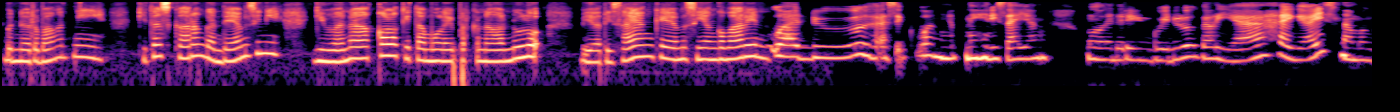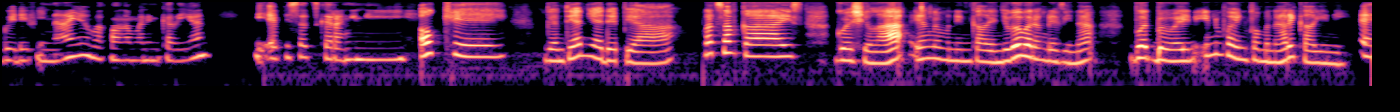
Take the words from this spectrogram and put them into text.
Bener banget nih, kita sekarang ganti MC nih. Gimana kalau kita mulai perkenalan dulu, biar disayang kayak MC yang kemarin? Waduh, asik banget nih disayang. Mulai dari gue dulu kali ya. Hai guys, nama gue Devina yang bakal nemenin kalian di episode sekarang ini. Oke, gantian ya Dep ya. What's up guys? Gue Sheila yang nemenin kalian juga bareng Devina buat bawain info-info menarik kali ini. Eh,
